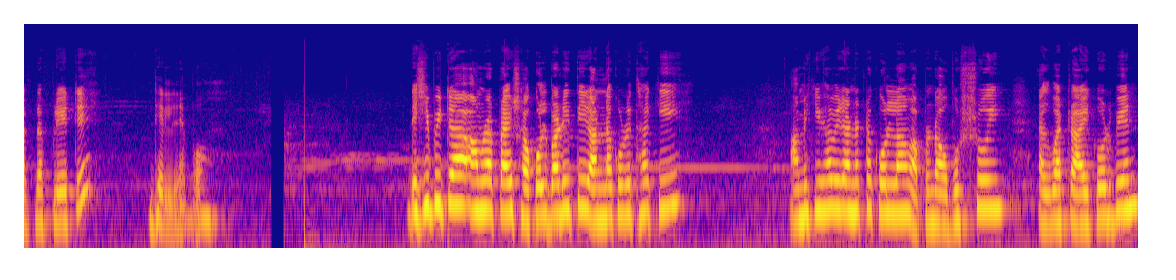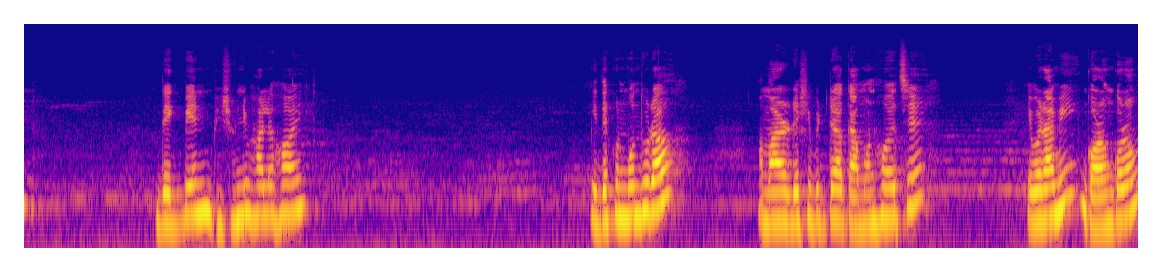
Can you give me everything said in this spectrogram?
একটা প্লেটে ঢেলে নেব। রেসিপিটা আমরা প্রায় সকল বাড়িতেই রান্না করে থাকি। আমি কীভাবে রান্নাটা করলাম আপনারা অবশ্যই একবার ট্রাই করবেন। দেখবেন ভীষণই ভালো হয়। এই দেখুন বন্ধুরা, আমার রেসিপিটা কেমন হয়েছে? এবার আমি গরম গরম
